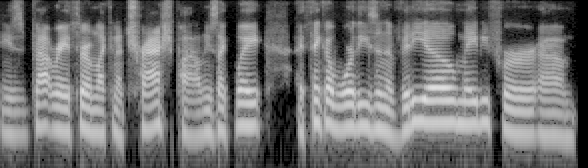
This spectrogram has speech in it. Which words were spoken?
He's about ready to throw them like in a trash pile, and he's like, wait, I think I wore these in a video, maybe for, um,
